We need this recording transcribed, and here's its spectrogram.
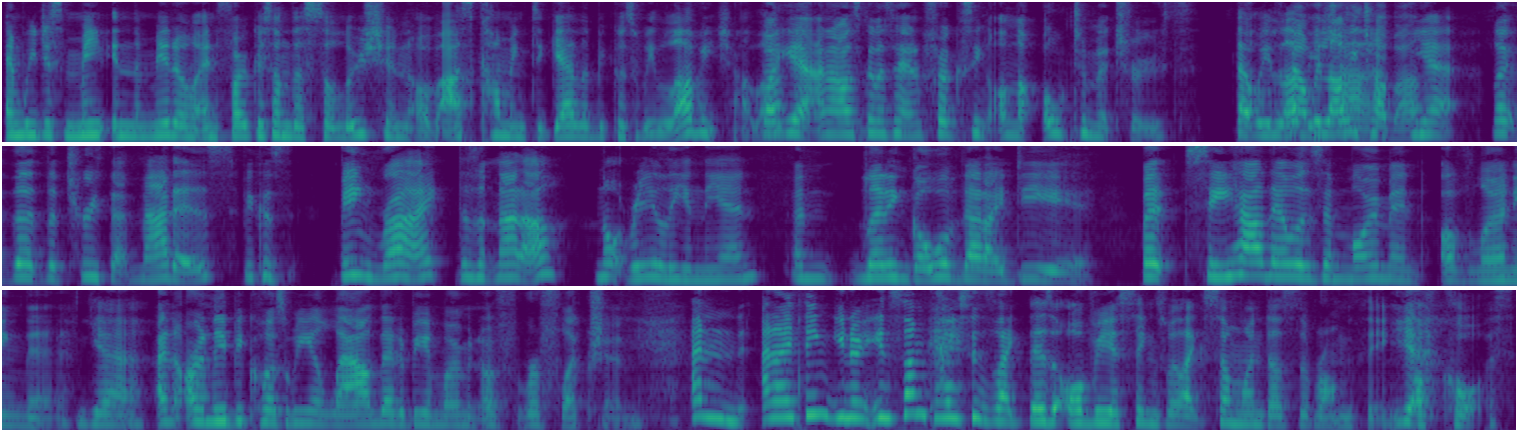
and we just meet in the middle and focus on the solution of us coming together because we love each other. But yeah, and I was going to say, I'm focusing on the ultimate truth that we love, that we each love other. each other. Yeah, like the the truth that matters, because being right doesn't matter, not really in the end. and letting go of that idea. But see how there was a moment of learning there, Yeah. and only because we allowed there to be a moment of reflection. And and I think, you know, in some cases like there's obvious things where like someone does the wrong thing. Yeah. Of course.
